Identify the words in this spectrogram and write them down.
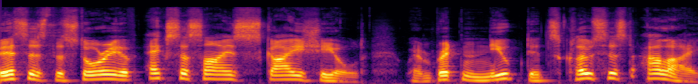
This is the story of Exercise Sky Shield, when Britain nuked its closest ally,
